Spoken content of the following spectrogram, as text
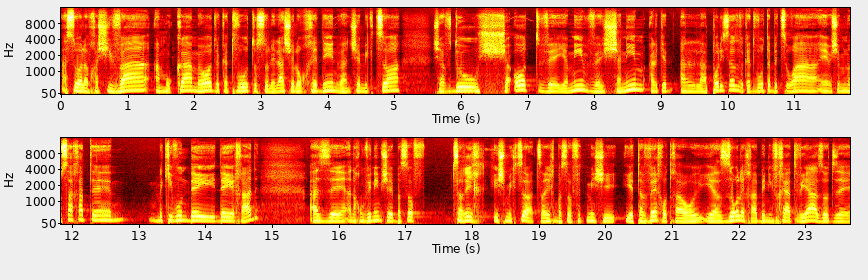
עשו עליו חשיבה עמוקה מאוד וכתבו אותו סוללה של עורכי דין ואנשי מקצוע שעבדו שעות וימים ושנים על, על הפוליסה הזאת וכתבו אותה בצורה אה, שמנוסחת אה, בכיוון די, די אחד. אז אה, אנחנו מבינים שבסוף צריך איש מקצוע, צריך בסוף את מי שיתווך אותך או יעזור לך בנבחי התביעה הזאת, זה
